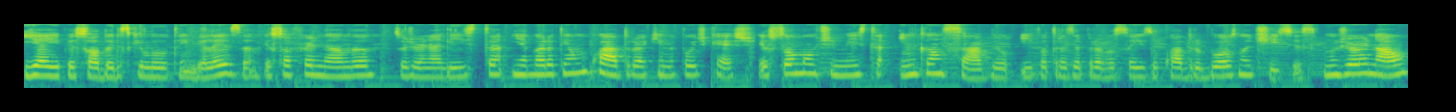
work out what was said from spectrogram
E aí, pessoal do Eles que Lutem, beleza? Eu sou a Fernanda, sou jornalista e agora eu tenho um quadro aqui no podcast. Eu sou uma otimista incansável e vou trazer para vocês o quadro Boas Notícias, um jornal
